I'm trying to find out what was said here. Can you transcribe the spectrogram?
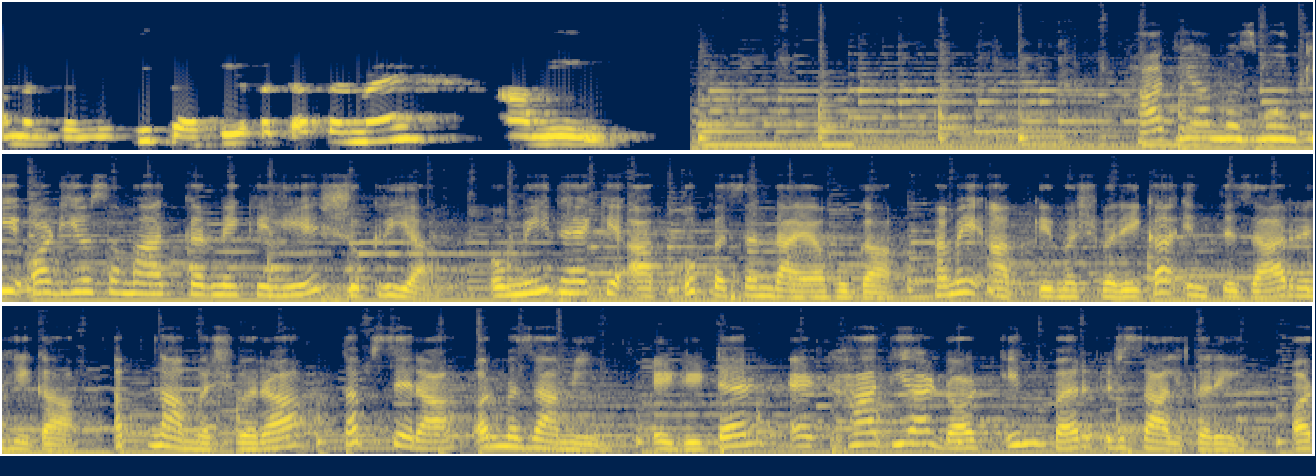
عمل کرنے کی توفیق عطا فرمائے۔ آمین۔ ہادیہ مضمون کی آڈیو سماعت کرنے کے لیے شکریہ۔ امید ہے کہ آپ کو پسند آیا ہوگا۔ ہمیں آپ کے مشورے کا انتظار رہے گا۔ اپنا مشورہ تبصرہ اور مضامین۔ Editor at Hadia dot in پر ارسال کریں اور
